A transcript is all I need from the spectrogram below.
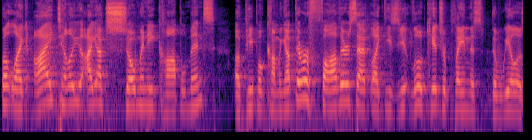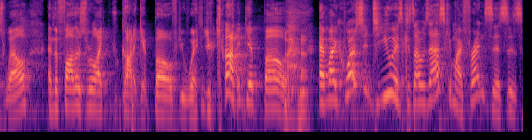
But like I tell you, I got so many compliments of people coming up. There were fathers that like these little kids were playing this the wheel as well, and the fathers were like, "You got to get Bo if you win. You got to get Bo." and my question to you is, because I was asking my friends this is,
